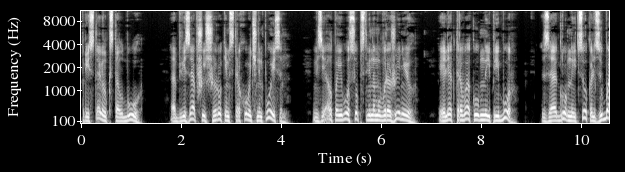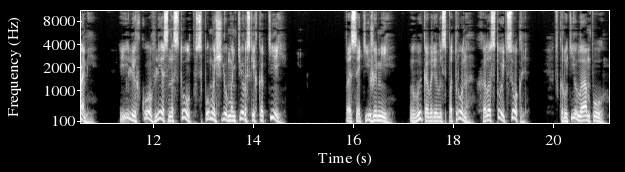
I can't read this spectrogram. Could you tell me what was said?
приставил к столбу, обвязавшись широким страховочным поясом, взял по его собственному выражению электровакуумный прибор за огромный цоколь зубами и легко влез на столб с помощью монтерских когтей. Пассатижами выковырил из патрона холостой цоколь, вкрутил лампу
